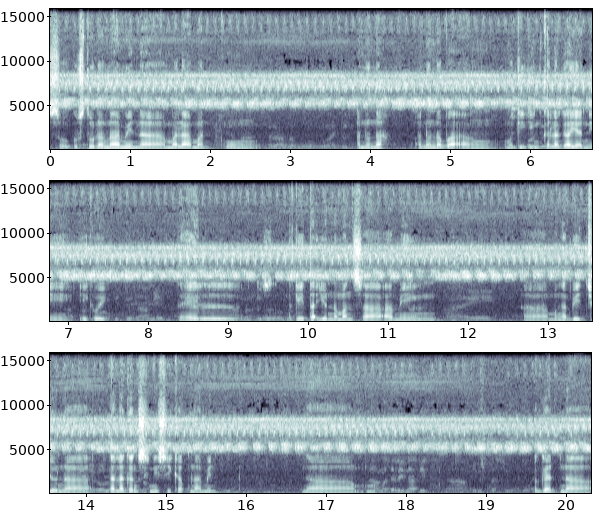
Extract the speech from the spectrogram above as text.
So gusto lang namin na malaman kung ano na ano na ba ang magiging kalagayan ni Igoy. Dahil nakita yun naman sa aming ah, mga video na talagang sinisikap namin na agad na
